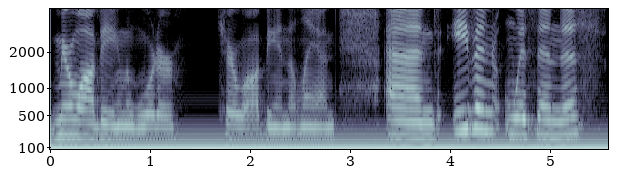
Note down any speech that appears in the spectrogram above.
Merroir being the water, terroir being the land. And even within this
